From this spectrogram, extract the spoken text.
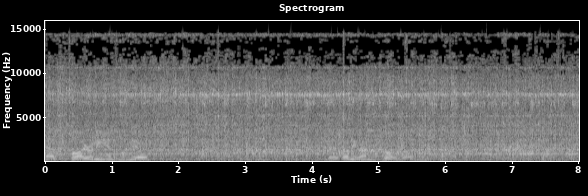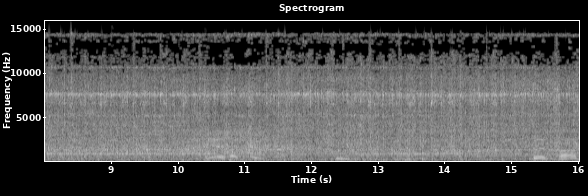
Have fire running out of my mill. So it's only running 12 volts. First pass.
